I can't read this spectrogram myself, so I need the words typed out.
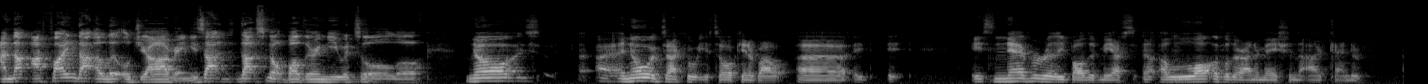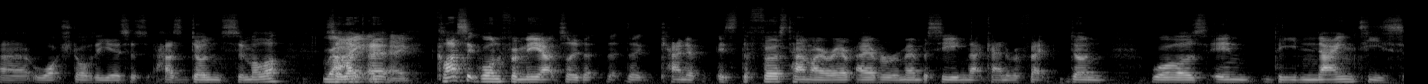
And that I find that a little jarring. Is that that's not bothering you at all, or No, I know exactly what you're talking about. Uh, it, it it's never really bothered me. I've a lot of other animation that I've kind of uh, watched over the years has has done similar. So Right, like uh, okay. classic one for me actually that, that that kind of is the first time I re- I ever remember seeing that kind of effect done was in the 90s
